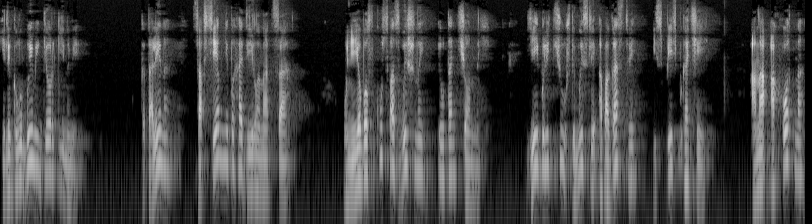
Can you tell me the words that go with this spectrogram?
или голубыми георгинами. Каталина совсем не походила на отца. У нее был вкус возвышенный и утонченный. Ей были чужды мысли о богатстве и спесь богачей. Она охотно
